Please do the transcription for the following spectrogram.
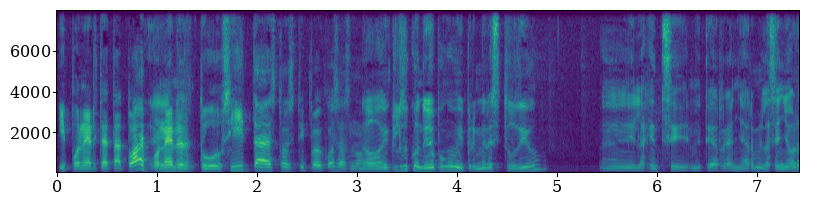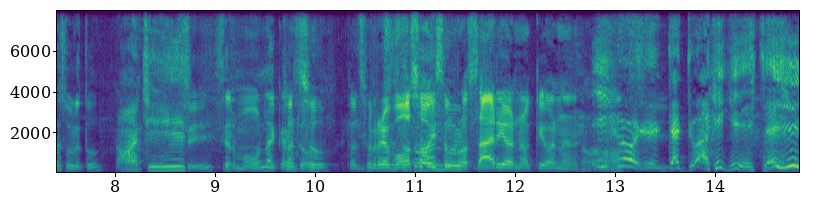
y ponerte a tatuar, Eh, poner no. tus citas, todo ese tipo de cosas, ¿no? no, incluso cuando yo pongo mi primer estudio, eh, la gente se metía a regañarme, la señora sobre todo. No, chis. Sí, sermón acá Con y todo. su, con su ¿Por qué estás rebozo y su rosario, ¿no? Que iban a... Hijo, el tatuaje que estás Y,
